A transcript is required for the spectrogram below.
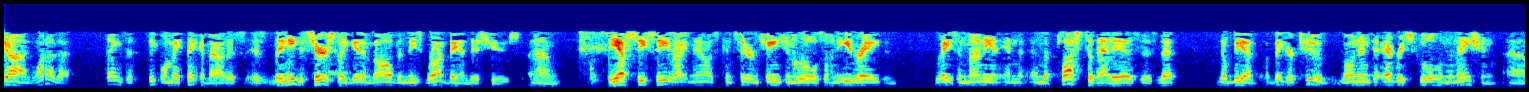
John. One of the things that people may think about is is they need to seriously get involved in these broadband issues. Um, the FCC right now is considering changing rules on E-rate and raising money, and and the plus to that is is that there'll be a, a bigger tube going into every school in the nation. Uh,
